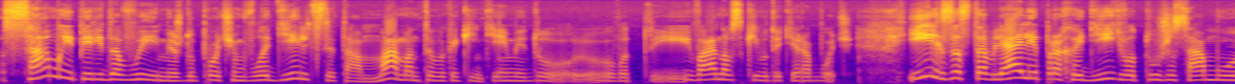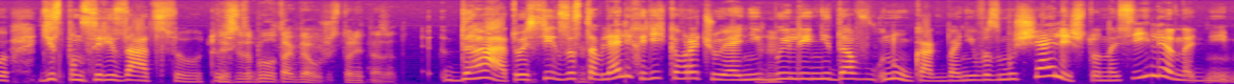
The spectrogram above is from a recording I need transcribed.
самые передовые, между прочим, владельцы, там, мамонтовы какие-нибудь, я имею в виду, э, вот, ивановские вот эти рабочие, их заставляли проходить вот ту же самую диспансеризацию. То есть это было тогда уже, сто лет назад. Да, то есть их заставляли ходить к врачу, и они были недов... ну, как бы они возмущались, что насилие над ними.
